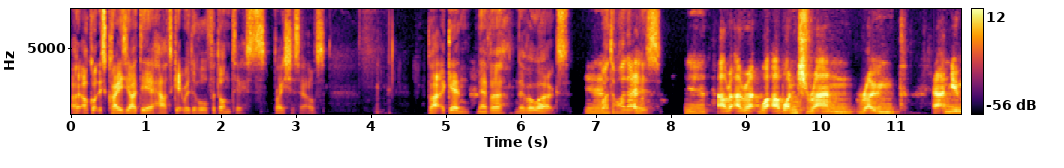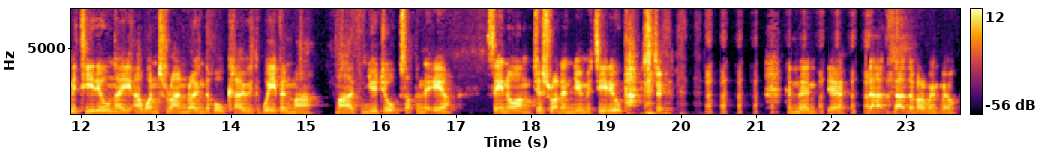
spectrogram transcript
I- I've got this crazy idea how to get rid of orthodontists. Brace yourselves. But again, never never works. Yeah. Wonder why that And- is. Yeah. I, I, I once ran round at a new material night. I once ran round the whole crowd waving my, my new jokes up in the air, saying, Oh, I'm just running new material past you. and then, yeah, that, that never went well.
